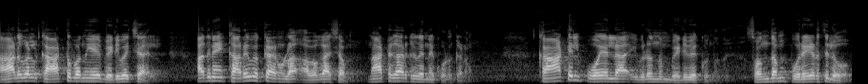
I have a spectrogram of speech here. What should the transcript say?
ആളുകൾ കാട്ടുപന്നിയെ വെടിവെച്ചാൽ അതിനെ കറിവെക്കാനുള്ള അവകാശം നാട്ടുകാർക്ക് തന്നെ കൊടുക്കണം. കാട്ടിൽ പോയല്ല ഇവരൊന്നും വെടിവെക്കുന്നത്. സ്വന്തം പുരയിടത്തിലോ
